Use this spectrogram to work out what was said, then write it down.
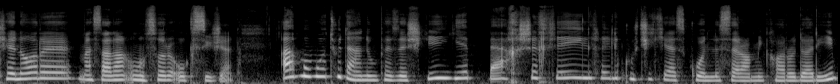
کنار مثلا عنصر اکسیژن. اما ما تو دندون پزشکی یه بخش خیلی خیلی کوچیکی از کل سرامیک ها رو داریم.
